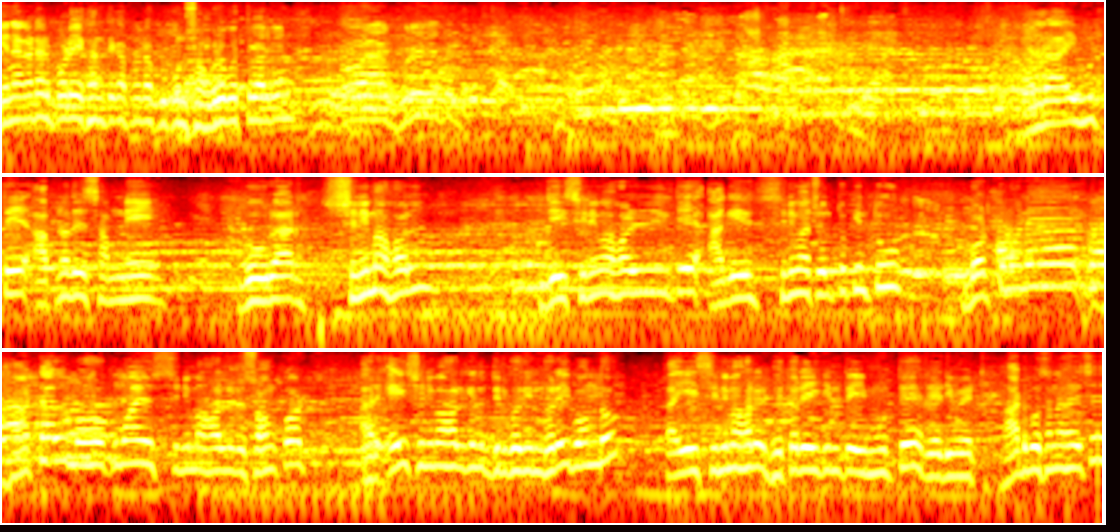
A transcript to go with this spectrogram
কেনাকাটার পরে এখান থেকে আপনারা কুপন সংগ্রহ করতে পারবেন। আমরা এই মুহূর্তে আপনাদের সামনে গৌড়ার সিনেমা হল। যেই সিনেমা হলটিতে আগে সিনেমা চলতো, কিন্তু বর্তমানে ঘাটাল মহকুমায় সিনেমা হলের সংকট আর এই সিনেমা হল কিন্তু দীর্ঘদিন ধরেই বন্ধ। তাই এই সিনেমা হলের ভেতরেই কিন্তু এই মুহূর্তে রেডিমেড হাট বসানো হয়েছে।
